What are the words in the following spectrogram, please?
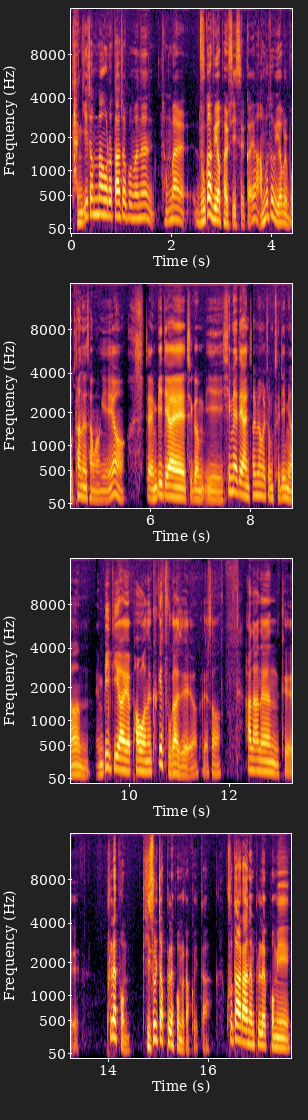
단기 전망으로 따져보면은 정말 누가 위협할 수 있을까요? 아무도 위협을 못하는 상황이에요. 엔비디아의 지금 이 힘에 대한 설명을 좀 드리면 엔비디아의 파워는 크게 두 가지예요. 그래서 하나는 그 플랫폼, 기술적 플랫폼을 갖고 있다. 쿠다라는 플랫폼이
